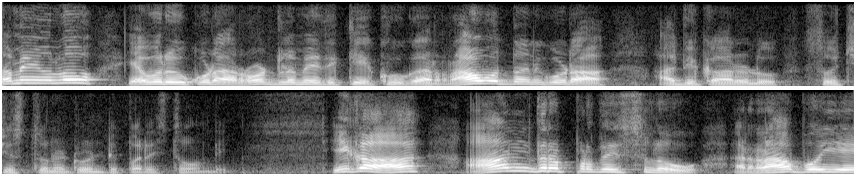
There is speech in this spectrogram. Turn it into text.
సమయంలో ఎవరు కూడా రోడ్ల మీదకి ఎక్కువగా రావద్దని కూడా అధికారులు సూచిస్తున్నటువంటి పరిస్థితి ఉంది. ఇక ఆంధ్రప్రదేశ్లో రాబోయే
